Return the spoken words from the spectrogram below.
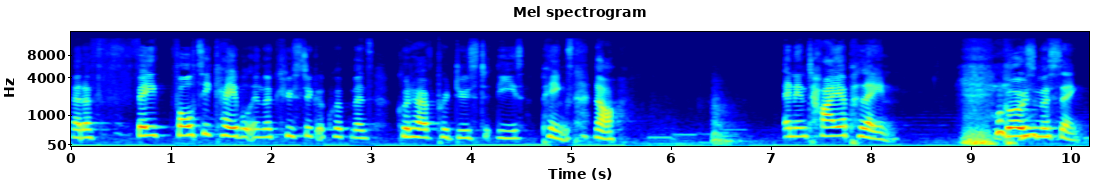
that a fa- faulty cable in the acoustic equipment could have produced these pings. Now, an entire plane goes missing.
